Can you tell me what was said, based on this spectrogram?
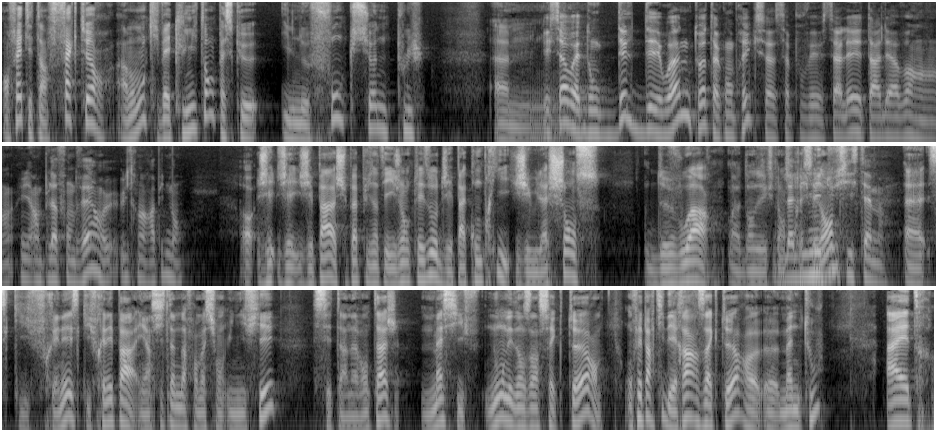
en fait est un facteur à un moment qui va être limitant parce que il ne fonctionne plus. Euh, et ça, ouais, donc dès le day one, toi, tu as compris que ça, ça, pouvait, ça allait, allais avoir un, plafond de verre ultra rapidement. Oh, j'ai pas, je suis pas plus intelligent que les autres, j'ai pas compris. J'ai eu la chance de voir euh, dans des expériences précédentes du système. Euh, ce qui freinait, ce qui freinait pas. Et un système d'information unifié, c'est un avantage massif. Nous, on est dans un secteur, on fait partie des rares acteurs, euh, Mantou, à être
